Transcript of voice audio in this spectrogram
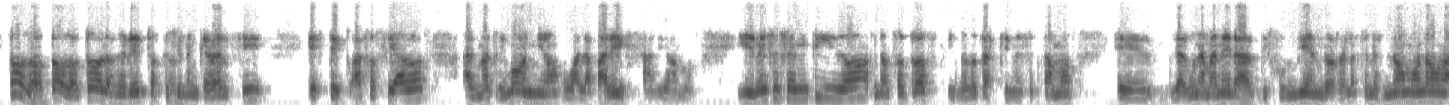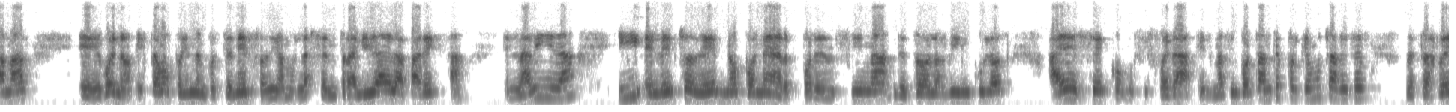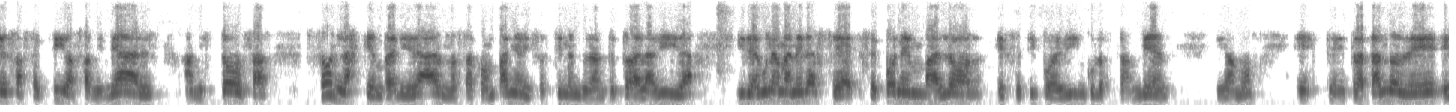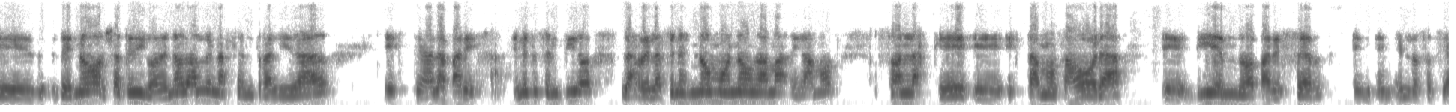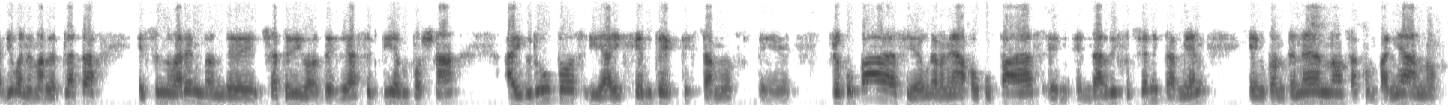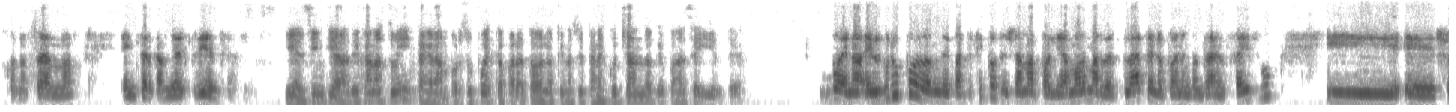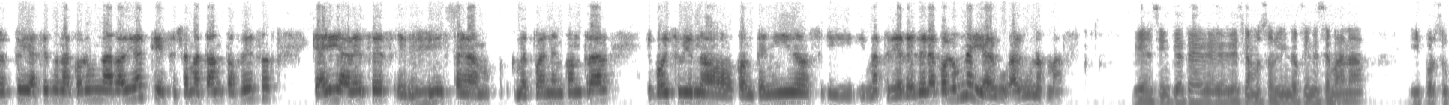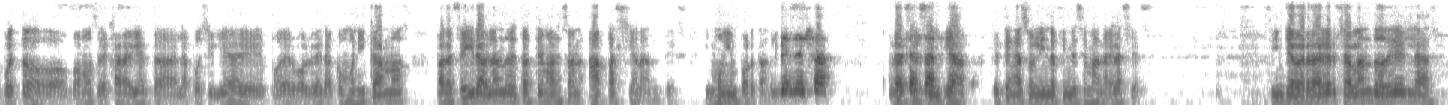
Todo, todo, todos los derechos que tienen que ver, sí, este, asociados al matrimonio o a la pareja, digamos. Y en ese sentido, nosotros y nosotras quienes estamos eh, de alguna manera difundiendo relaciones no monógamas, eh, bueno, estamos poniendo en cuestión eso, digamos, la centralidad de la pareja en la vida y el hecho de no poner por encima de todos los vínculos a ese como si fuera el más importante, porque muchas veces nuestras redes afectivas, familiares, amistosas, son las que en realidad nos acompañan y sostienen durante toda la vida y de alguna manera se, se pone en valor ese tipo de vínculos también, digamos, este, tratando de, eh, de no, ya te digo, de no darle una centralidad este, a la pareja. En ese sentido, las relaciones no monógamas, digamos, son las que eh, estamos ahora eh, viendo aparecer en, en, lo social. Y bueno, Mar del Plata es un lugar en donde, ya te digo, desde hace tiempo ya hay grupos y hay gente que estamos eh, preocupadas y de alguna manera ocupadas en, dar difusión y también en contenernos, acompañarnos, conocernos e intercambiar experiencias. Bien, Cintia, déjanos tu Instagram, por supuesto, para todos los que nos están escuchando que puedan seguirte. Bueno, el grupo donde participo se llama Poliamor Mar del Plata, lo pueden encontrar en Facebook y eh, yo estoy haciendo una columna radial que se llama Tantos Besos, que ahí a veces en Instagram me pueden encontrar y voy subiendo contenidos y, materiales de la columna y algunos más. Bien, Cintia, te deseamos un lindo fin de semana y por supuesto vamos a dejar abierta la posibilidad de poder volver a comunicarnos para seguir hablando de estos temas que son apasionantes y muy importantes. Desde ya. Gracias, Cintia. Que tengas un lindo fin de semana. Gracias. Cintia Verdaguer charlando de las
